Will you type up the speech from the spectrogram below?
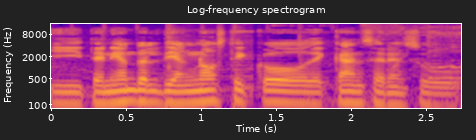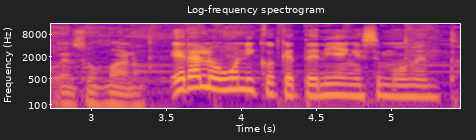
y teniendo el diagnóstico de cáncer en, su, en sus manos? Era lo único que tenía en ese momento.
